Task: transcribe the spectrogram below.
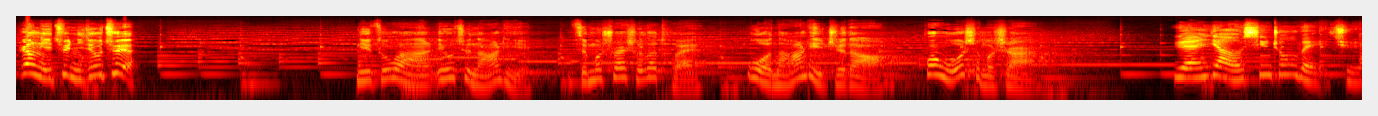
让你去你就去。你昨晚溜去哪里？怎么摔折了腿？我哪里知道？关我什么事儿？”袁耀心中委屈，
